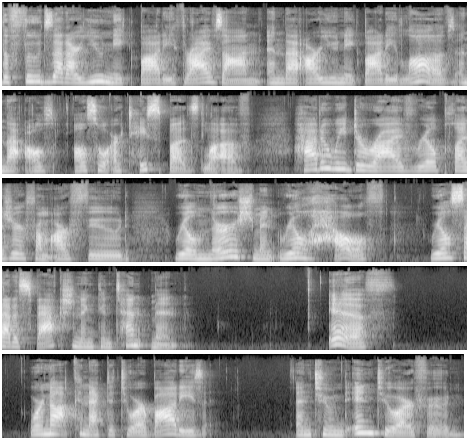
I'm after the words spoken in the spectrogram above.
The foods that our unique body thrives on and that our unique body loves and that also our taste buds love. How do we derive real pleasure from our food, real nourishment, real health, real satisfaction and contentment if we're not connected to our bodies and tuned into our food?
